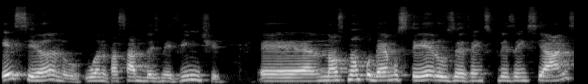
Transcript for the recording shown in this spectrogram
Esse ano, o ano passado, 2020, é, nós não pudemos ter os eventos presenciais,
